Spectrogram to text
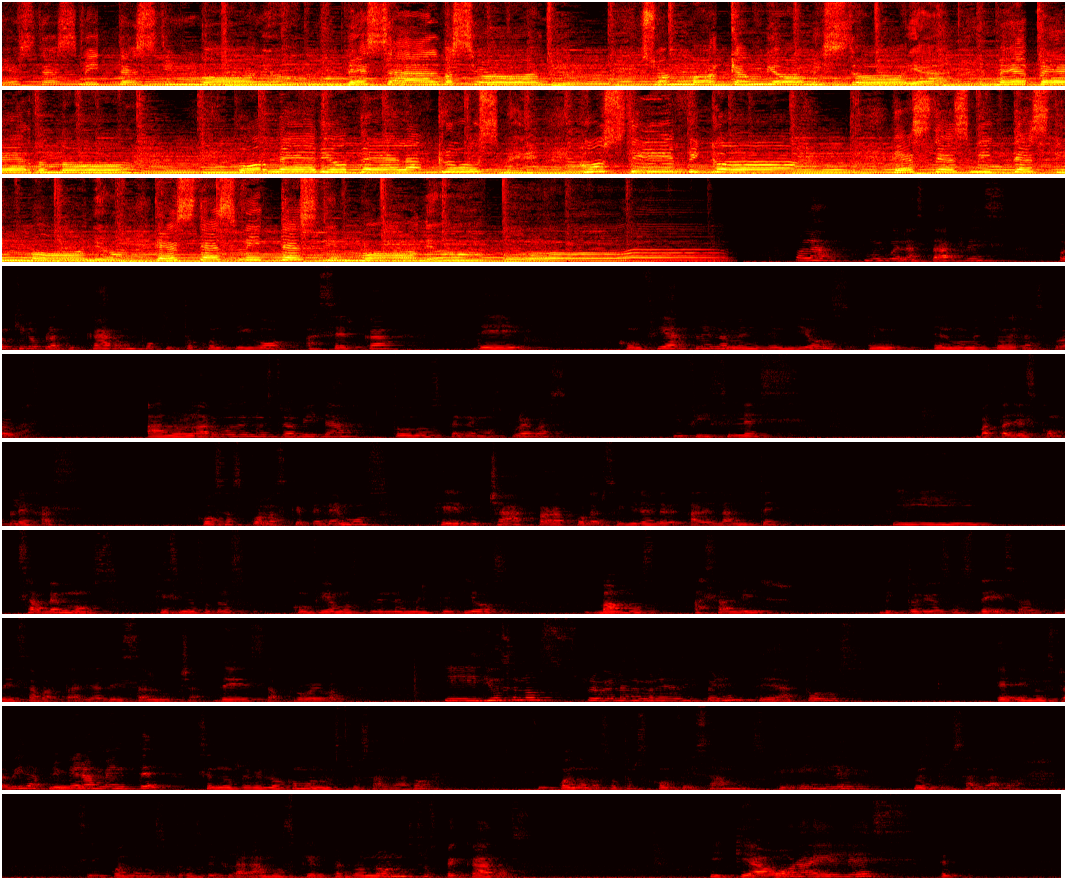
Este es mi testimonio de salvación. Su amor cambió mi historia, me perdonó. Por medio de la cruz me justificó. Este es mi testimonio, este es mi testimonio. Hola, muy buenas tardes. Hoy quiero platicar un poquito contigo acerca de confiar plenamente en Dios en el momento de las pruebas. A lo largo de nuestra vida todos tenemos pruebas difíciles, batallas complejas, cosas por las que tenemos que luchar para poder seguir adelante y sabemos que si nosotros confiamos plenamente en Dios, vamos a salir victoriosos de esa, de esa batalla, de esa lucha, de esa prueba. Y Dios se nos revela de manera diferente a todos en nuestra vida. Primeramente se nos reveló como nuestro Salvador, ¿sí? cuando nosotros confesamos que Él es nuestro Salvador, ¿sí? cuando nosotros declaramos que Él perdonó nuestros pecados y que ahora Él es el,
